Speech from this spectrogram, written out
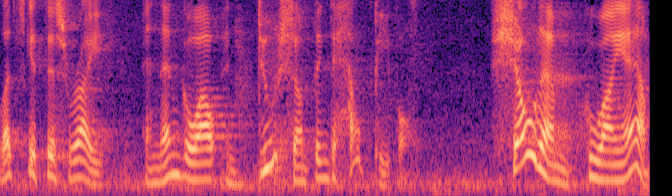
Let's get this right, and then go out and do something to help people. Show them who I am.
